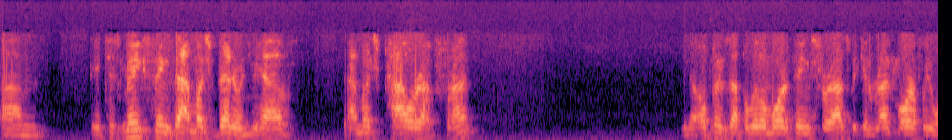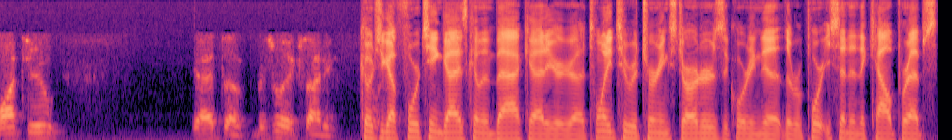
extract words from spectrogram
um, it just makes things that much better when you have that much power up front. You know, opens up a little more things for us. We can run more if we want to. Yeah, it's a it's really exciting. Coach, you got 14 guys coming back out of your uh, 22 returning starters, according to the report you sent into CalPreps.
